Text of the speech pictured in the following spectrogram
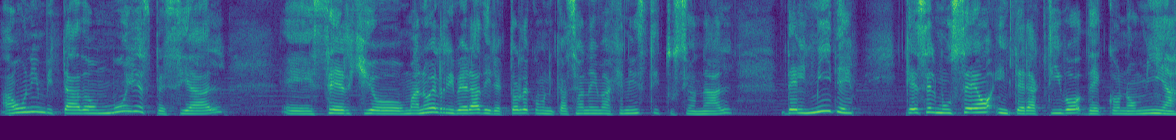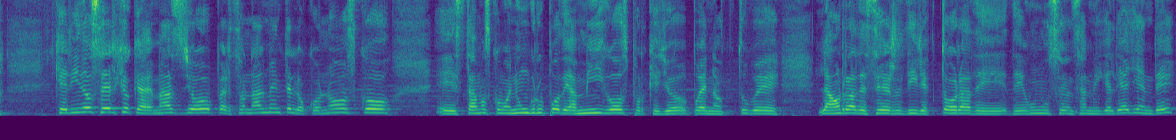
a un invitado muy especial, eh, Sergio Manuel Rivera, director de Comunicación e Imagen Institucional del MIDE que es el Museo Interactivo de Economía. Querido Sergio, que además yo personalmente lo conozco, eh, estamos como en un grupo de amigos, porque yo, bueno, tuve la honra de ser directora de, de un museo en San Miguel de Allende,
